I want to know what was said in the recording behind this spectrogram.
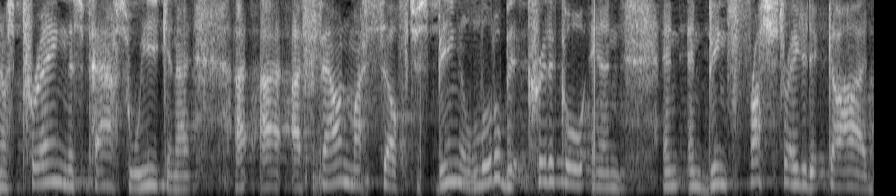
I was praying this past week, and I, I, I, found myself just being a little bit critical and, and, and being frustrated at God.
